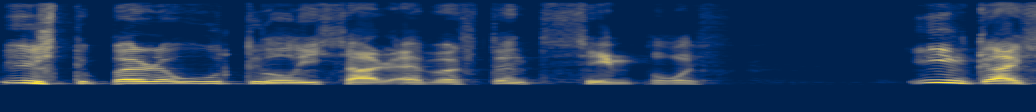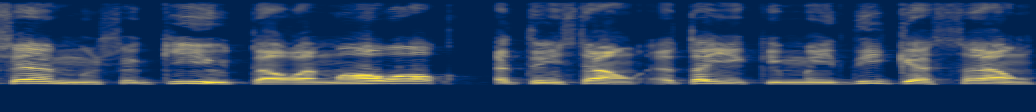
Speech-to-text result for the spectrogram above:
Isto para utilizar é bastante simples. Encaixamos aqui o telemóvel. Atenção, eu tenho aqui uma indicação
